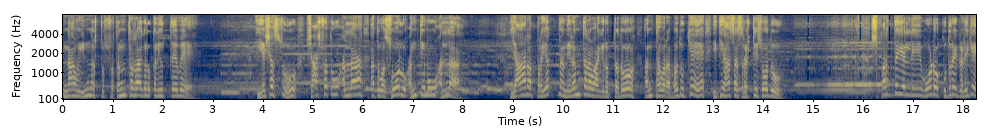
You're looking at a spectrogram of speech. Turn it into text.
ನಾವು ಇನ್ನಷ್ಟು ಸ್ವತಂತ್ರರಾಗಲು ಕಲಿಯುತ್ತೇವೆ. ಯಶಸ್ಸು ಶಾಶ್ವತವೂ ಅಲ್ಲ ಅಥವಾ ಸೋಲು ಅಂತಿಮವೂ ಅಲ್ಲ. ಯಾರ ಪ್ರಯತ್ನ ನಿರಂತರವಾಗಿರುತ್ತದೋ ಅಂಥವರ ಬದುಕೇ ಇತಿಹಾಸ ಸೃಷ್ಟಿಸೋದು. ಸ್ಪರ್ಧೆಯಲ್ಲಿ ಓಡೋ ಕುದುರೆಗಳಿಗೆ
